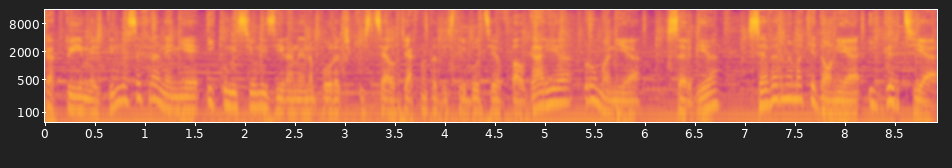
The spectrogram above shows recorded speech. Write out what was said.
както и междинно съхранение и комисионизиране на поръчки с цел тяхната дистрибуция в България, Румъния, Сърбия, Северна Македония и Гърция.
